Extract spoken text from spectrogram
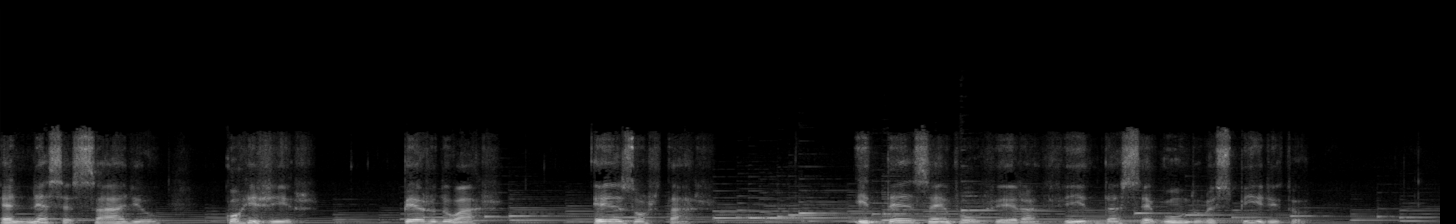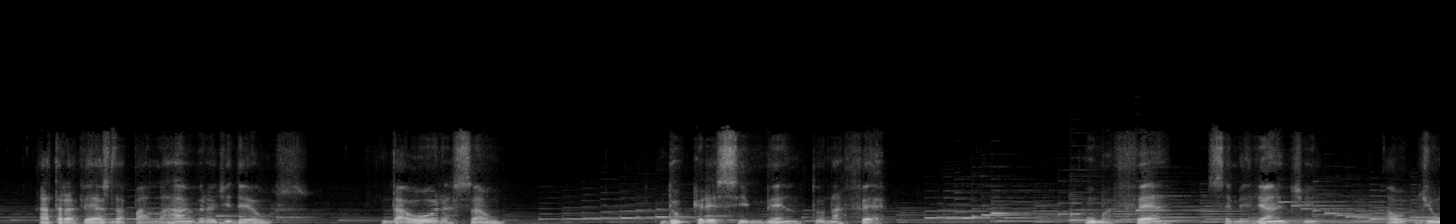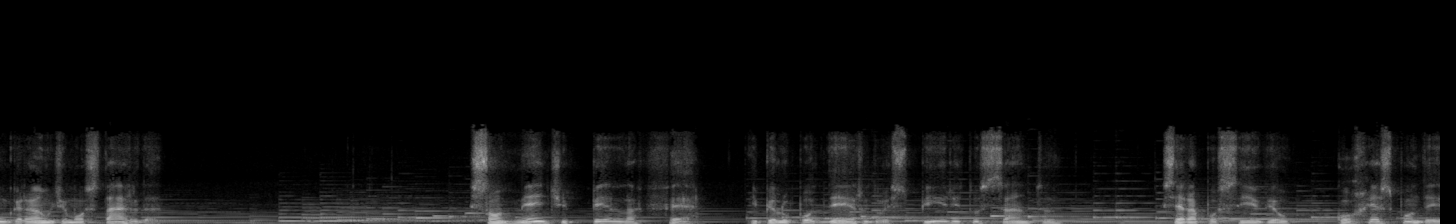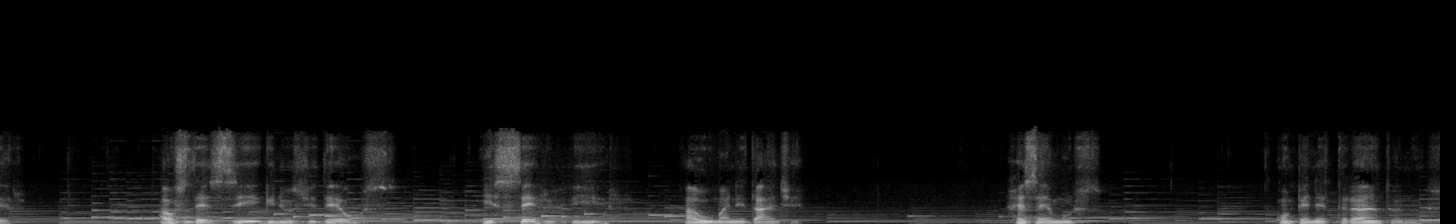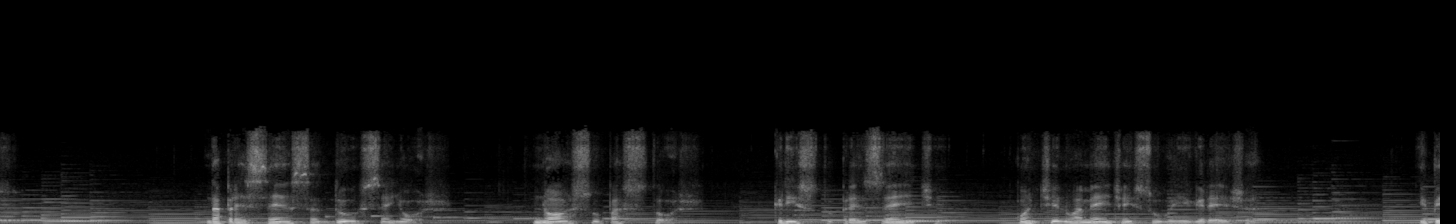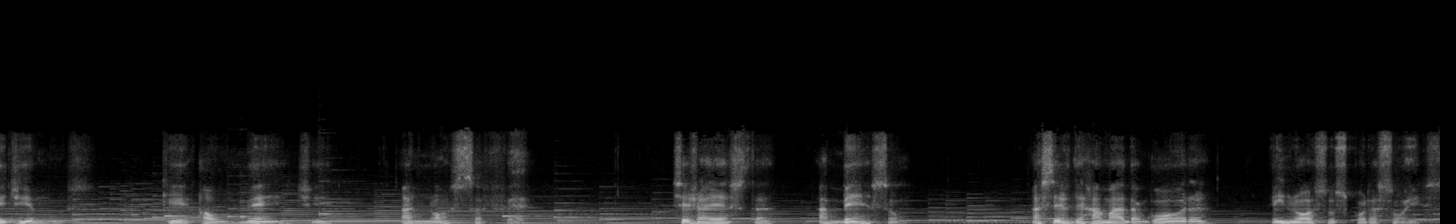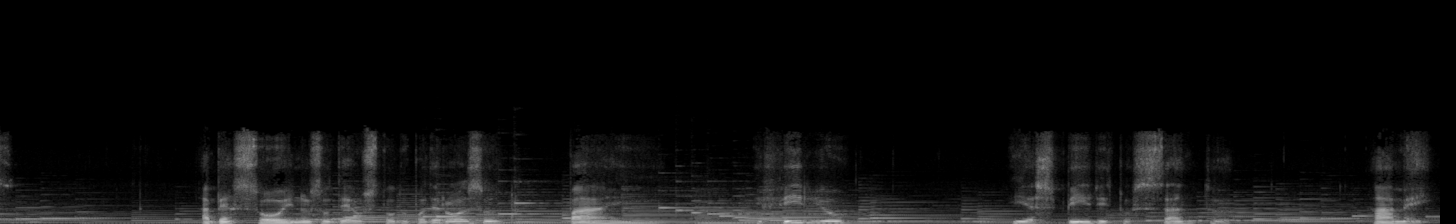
É necessário corrigir, perdoar, exortar e desenvolver a vida segundo o Espírito através da palavra de Deus, da oração, do crescimento na fé. Uma fé semelhante ao de um grão de mostarda. somente pela fé e pelo poder do Espírito Santo será possível corresponder aos desígnios de Deus e servir a humanidade. Rezemos compenetrando-nos da presença do Senhor, nosso pastor, Cristo presente continuamente em Sua Igreja, e pedimos que aumente a nossa fé. Seja esta a bênção a ser derramada agora em nossos corações. Abençoe-nos o Deus Todo-Poderoso, Pai e Filho e Espírito Santo. Amém.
